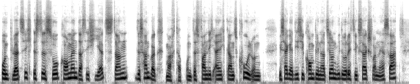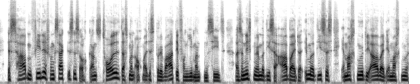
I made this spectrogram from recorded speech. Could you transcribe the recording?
und plötzlich ist es so kommen, dass ich jetzt dann das Handwerk gemacht habe. Und das fand ich eigentlich ganz cool. Und ich sage ja, diese Kombination, wie du richtig sagst, Vanessa, es haben viele schon gesagt, es ist auch ganz toll, dass man auch mal das Private von jemandem sieht. Also nicht nur immer dieser Arbeiter, immer dieses, er macht nur die Arbeit, er macht nur,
